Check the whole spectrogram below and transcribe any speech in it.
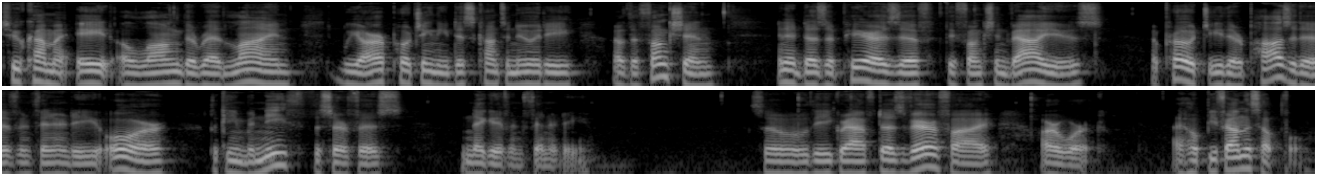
2 comma 8 along the red line, we are approaching the discontinuity of the function, and it does appear as if the function values approach either positive infinity or, looking beneath the surface, negative infinity. So the graph does verify our work. I hope you found this helpful.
